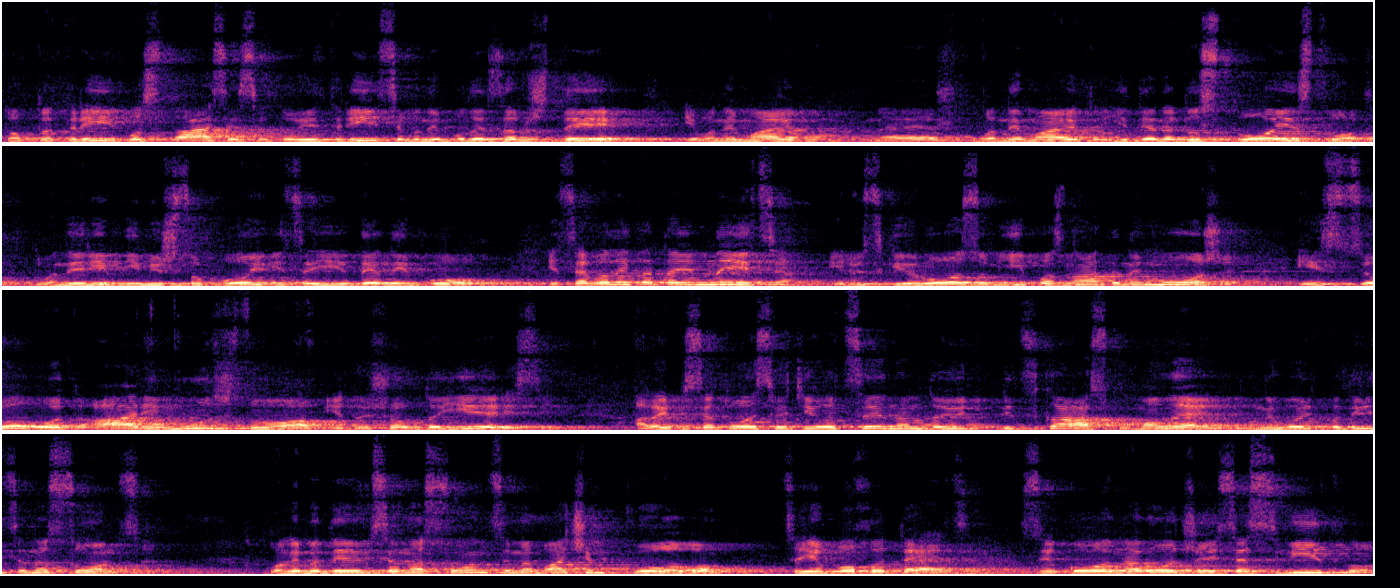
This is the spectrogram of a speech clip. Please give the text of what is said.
Тобто три іпостасі Святої Трійці вони були завжди, і вони мають, е, вони мають єдине достоїнство, вони рівні між собою, і це єдиний Бог. І це велика таємниця, і людський розум її познати не може. І з цього от Арій мужествував і дійшов до Єрісі. Але після того святі отці нам дають підсказку маленьку. Вони говорять, подивіться на сонце. Коли ми дивимося на сонце, ми бачимо коло, це є Бог Отець, з якого народжується світло,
